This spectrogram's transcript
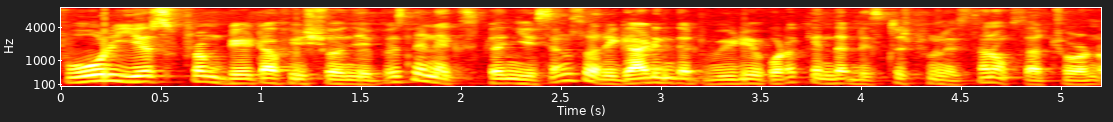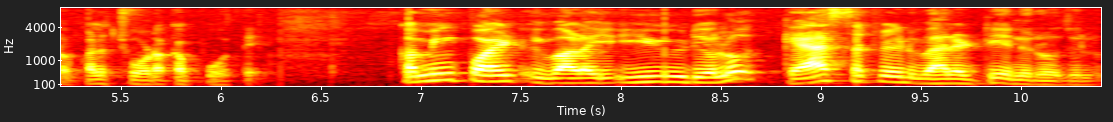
four years from date of issue అని చెప్పేసి నేను ఎక్స్ప్లెయిన్ చేశాను. సో రిగార్డింగ్ దట్ వీడియో కూడా కింద డిస్క్రిప్షన్లో ఇస్తాను. ఒకసారి చూడండి. ఒకవేళ చూడకపోతే. కమింగ్ పాయింట్ ఇవాళ ఈ వీడియోలో క్యాష్ సర్టిఫికేట్ వ్యాలిడిటీ ఎన్ని రోజులు?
